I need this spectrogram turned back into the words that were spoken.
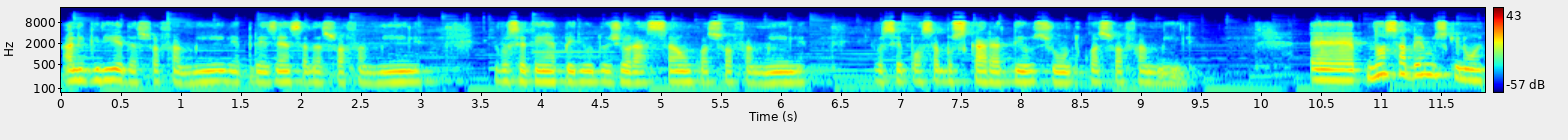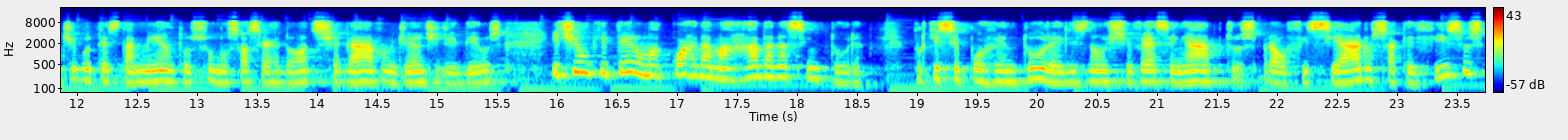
alegria da sua família, a presença da sua família, que você tenha períodos de oração com a sua família que você possa buscar a Deus junto com a sua família. É, nós sabemos que no Antigo Testamento os sumos sacerdotes chegavam diante de Deus e tinham que ter uma corda amarrada na cintura, porque se porventura eles não estivessem aptos para oficiar os sacrifícios,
